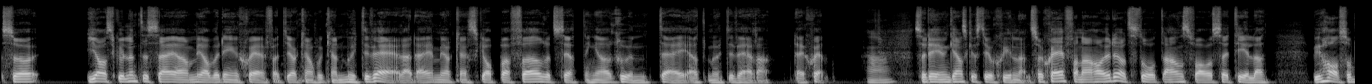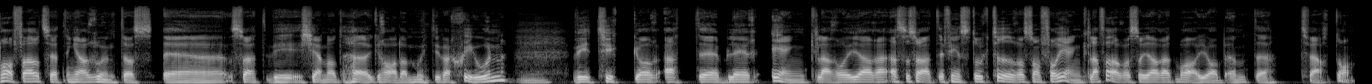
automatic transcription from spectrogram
Så jag skulle inte säga om jag var din chef att jag kanske kan motivera dig, men jag kan skapa förutsättningar runt dig att motivera dig själv. Så det är en ganska stor skillnad. Så cheferna har ju då ett stort ansvar att se till att vi har så bra förutsättningar runt oss eh, så att vi känner ett hög grad av motivation. Vi tycker att det blir enklare att göra, alltså så att det finns strukturer som förenklar för oss att göra ett bra jobb, inte tvärtom.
